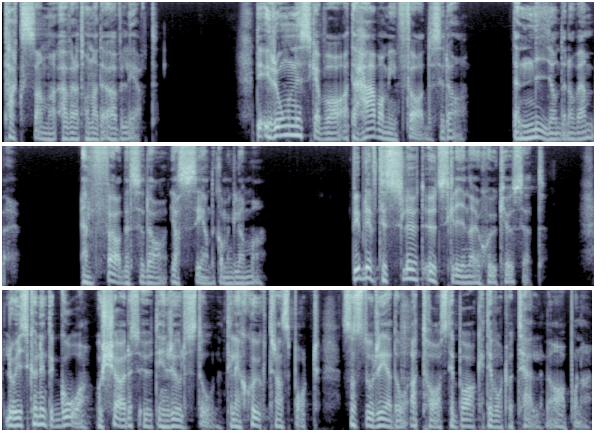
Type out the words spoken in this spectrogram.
tacksamma över att hon hade överlevt. Det ironiska var att det här var min födelsedag, den 9 november. En födelsedag jag sent kommer glömma. Vi blev till slut utskrivna ur sjukhuset. Louise kunde inte gå och kördes ut i en rullstol till en sjuktransport som stod redo att ta oss tillbaka till vårt hotell med aporna.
